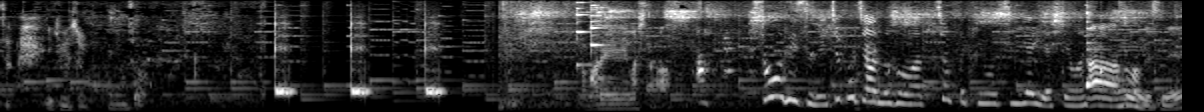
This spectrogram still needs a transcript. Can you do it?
さあ、行きましょう。行きましょう暴れました？そうですね。チョコちゃんの方はちょっと気持ちイヤイヤしてました、ね。すね。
